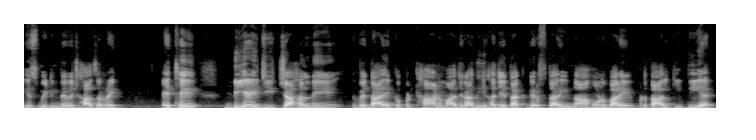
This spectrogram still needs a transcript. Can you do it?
ਇਸ ਮੀਟਿੰਗ ਦੇ ਵਿੱਚ ਹਾਜ਼ਰ ਰਹੇ। ਇੱਥੇ ਡੀਆਈਜੀ ਚਾਹਲ ਨੇ ਵਿਧਾਇਕ ਪਠਾਨ ਮਾਜਰਾ ਦੀ ਹਜੇ ਤੱਕ ਗ੍ਰਿਫਤਾਰੀ ਨਾ ਹੋਣ ਬਾਰੇ ਪੜਤਾਲ ਕੀਤੀ ਹੈ।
